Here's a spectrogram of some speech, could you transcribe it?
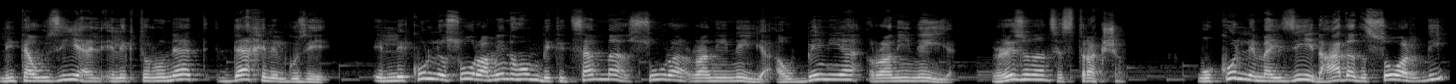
لتوزيع الإلكترونات داخل الجزيء. اللي كل صورة منهم بتتسمى صورة رنينية أو بنية رنينية Resonance Structure. وكل ما يزيد عدد الصور دي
